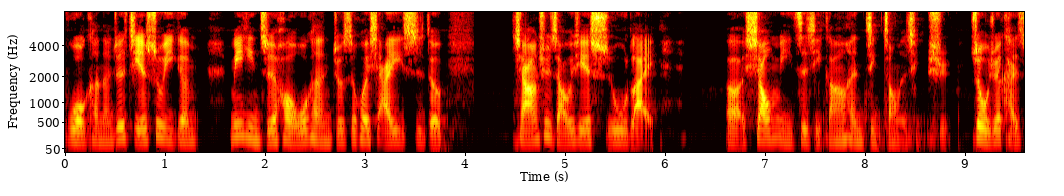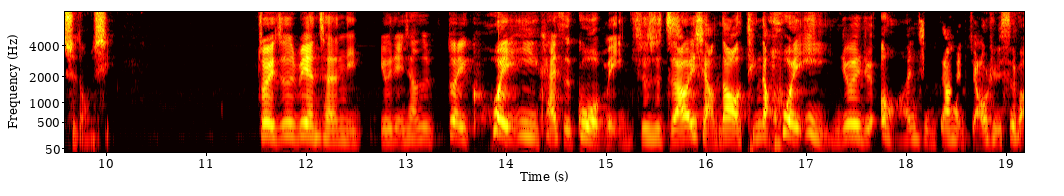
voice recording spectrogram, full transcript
我可能就结束一个 meeting 之后，我可能就是会下意识的想要去找一些食物来呃消弭自己刚刚很紧张的情绪，所以我就开始吃东西。所以就是变成你有点像是对会议开始过敏，就是只要一想到听到会议，你就会觉得哦，很紧张、很焦虑，是吧？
